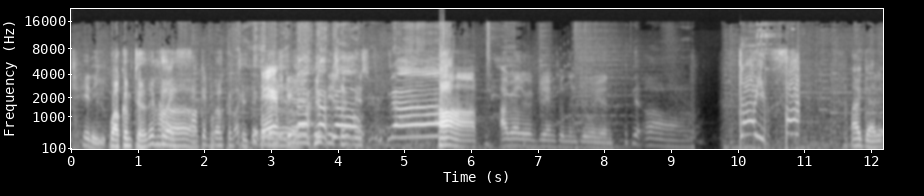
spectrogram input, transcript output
titty. Welcome to the Oh, club. fucking- Welcome to the Dash club. game. No, Who's this? no, Who's this? no. Ha! I'd rather have James win than Julian. Oh. Go, you fuck! I get it.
